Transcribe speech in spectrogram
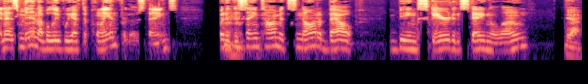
And as men, I believe we have to plan for those things. But at the Mhm. same time, it's not about being scared and staying alone. Yeah.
